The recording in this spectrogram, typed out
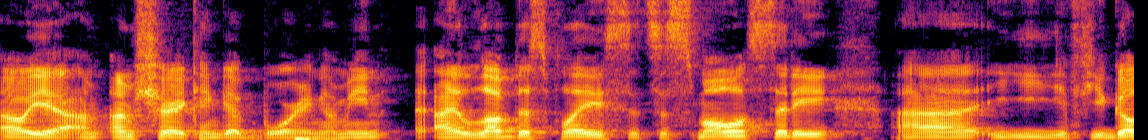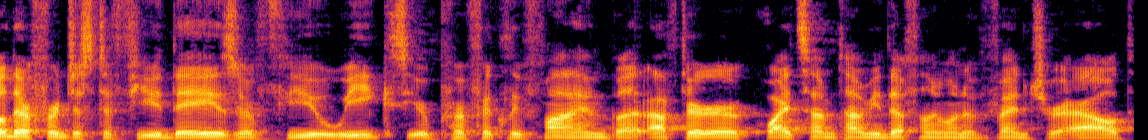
Oh yeah, I'm, I'm sure it can get boring. I mean, I love this place. It's a small city. Uh, if you go there for just a few days or a few weeks, you're perfectly fine. But after quite some time, you definitely want to venture out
